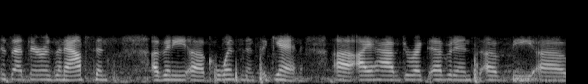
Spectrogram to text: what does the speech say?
is that there is an absence of any uh, coincidence. Again, uh, I have direct evidence of the uh,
